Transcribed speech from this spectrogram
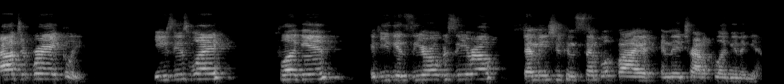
algebraically. Easiest way, plug in. If you get zero over zero, that means you can simplify it and then try to plug in again.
